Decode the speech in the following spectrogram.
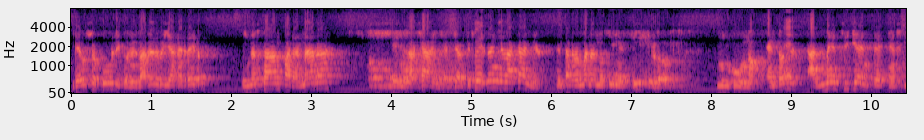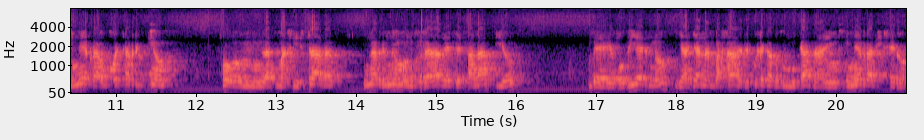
de uso público en el barrio de Villaguerrero y no estaban para nada en la caña. Y aunque estuvieran en la caña, central hermana no tiene títulos ninguno. Entonces, eh. al mes siguiente, en Ginebra, hubo esta reunión con las magistradas, una reunión monitoreada desde Palacio de Gobierno, y allá en la Embajada de República Dominicana en Ginebra dijeron,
